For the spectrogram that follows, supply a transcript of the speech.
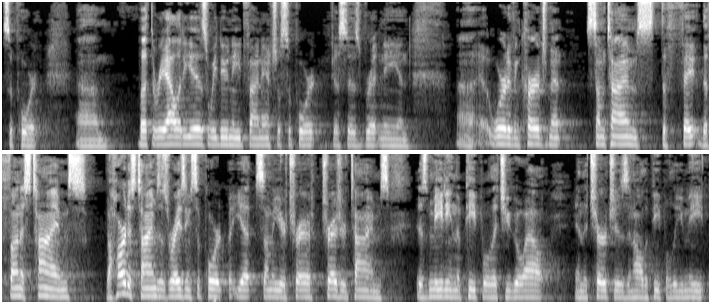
support. Um, but the reality is, we do need financial support, just as Brittany. And uh, a word of encouragement sometimes the, fa- the funnest times, the hardest times is raising support, but yet some of your tre- treasured times is meeting the people that you go out in the churches and all the people that you meet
